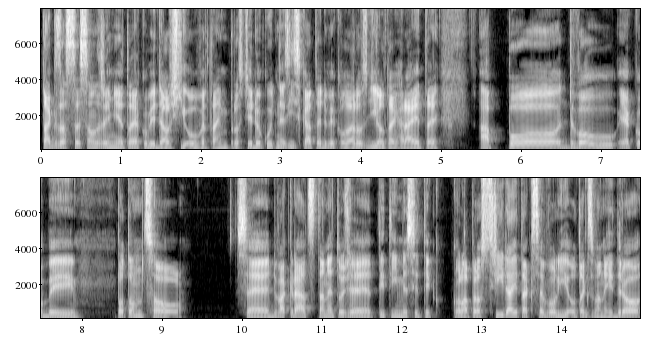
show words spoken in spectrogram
tak zase samozřejmě je to jakoby další overtime. Prostě dokud nezískáte dvě kola rozdíl, tak hrajete a po dvou, jakoby po tom, co se dvakrát stane to, že ty týmy si ty kola prostřídají, tak se volí o takzvaný draw,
